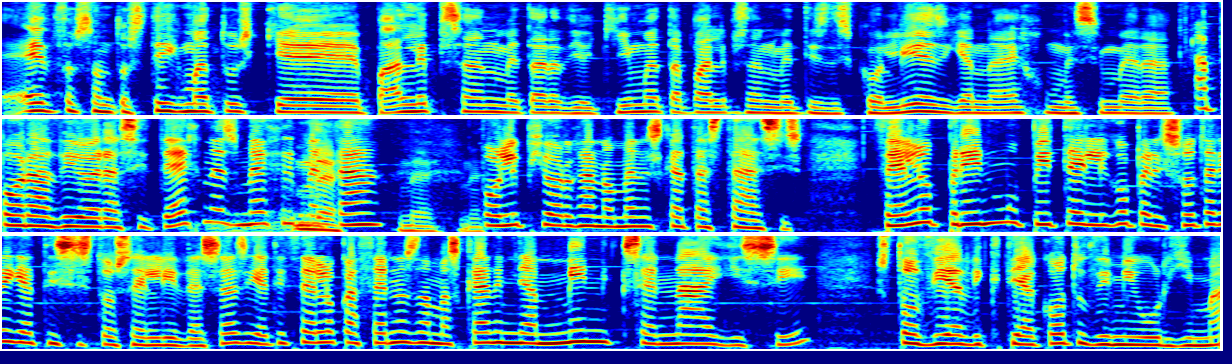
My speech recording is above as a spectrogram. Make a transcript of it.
έδωσαν το στίγμα τους και πάλεψαν με τα ραδιοκύματα, πάλεψαν με τις δυσκολίες για να έχουμε σήμερα... Από ραδιοερασιτέχνες μέχρι ναι, μετά ναι, ναι. πολύ πιο οργανωμένες καταστάσεις. Θέλω πριν μου πείτε λίγο περισσότερα για τις ιστοσελίδες σας, γιατί θέλω ο καθένας να μας κάνει μια μίνι ξενάγηση στο διαδικτυακό του δημιούργημα.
